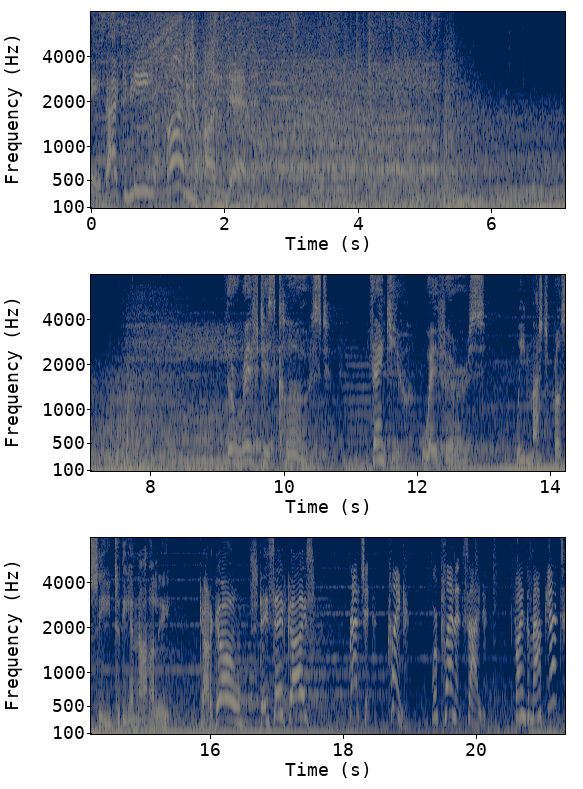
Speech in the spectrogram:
Okay, back to be un-undead. The rift is closed. Thank you, wayfarers. We must proceed to the anomaly. Gotta go. Stay safe, guys. Ratchet, Clank, we're planet side. Find the map yet?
